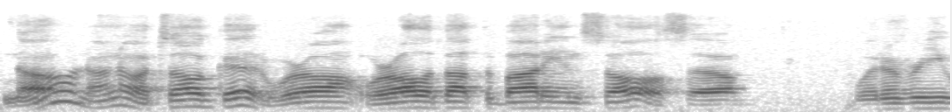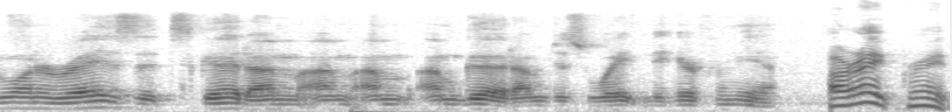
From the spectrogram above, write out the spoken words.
No, no, no. It's all good. We're all we're all about the body and soul. So, whatever you want to raise, it's good. I'm I'm I'm I'm good. I'm just waiting to hear from you. All right, great.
